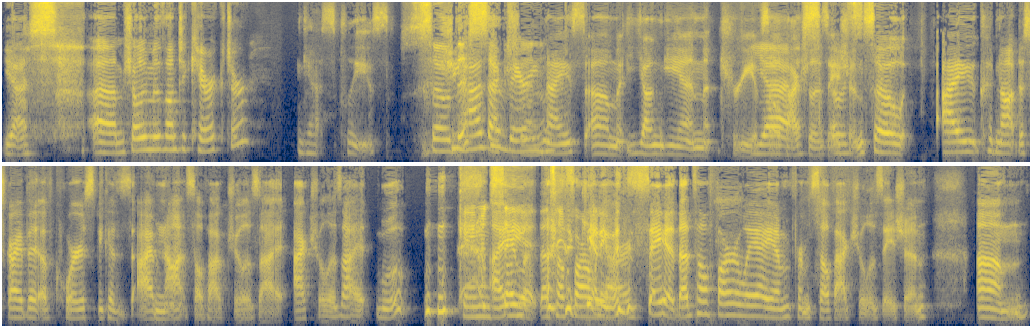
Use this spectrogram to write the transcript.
yes. Um, shall we move on to character? yes, please. So she has section, a very nice um Jungian tree of Yes, self-actualization. So I could not describe it, of course, because I'm not self-actualized. Actualized. Whoop. Can't even I say am- it. That's how far can't even are. say it. That's how far away I am from self-actualization. Um,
